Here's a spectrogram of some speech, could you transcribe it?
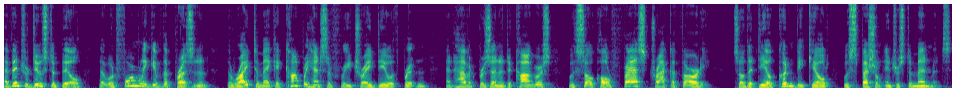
have introduced a bill that would formally give the President the right to make a comprehensive free trade deal with Britain and have it presented to Congress with so called fast track authority, so the deal couldn't be killed with special interest amendments.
